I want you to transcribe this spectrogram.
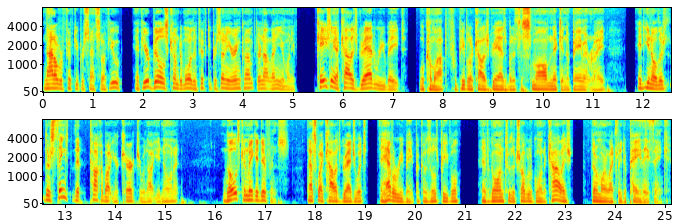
not over 50%. So if you if your bills come to more than 50% of your income, they're not lending you money. Occasionally a college grad rebate will come up for people who are college grads, but it's a small nick in the payment, right? And you know, there's there's things that talk about your character without you knowing it. Those can make a difference. That's why college graduates they have a rebate because those people have gone through the trouble of going to college. They're more likely to pay, they think.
